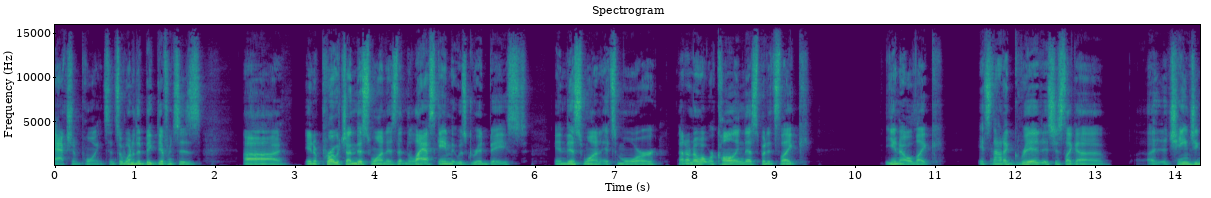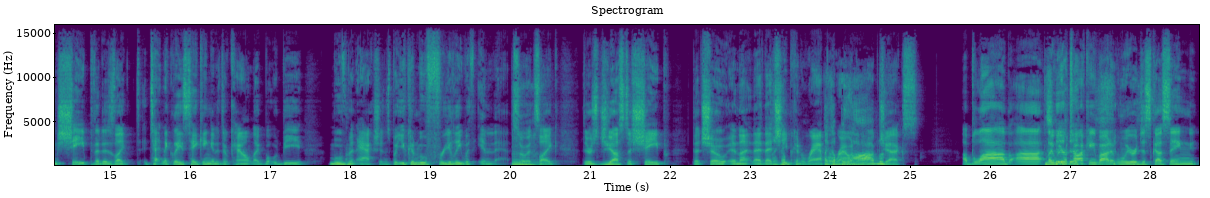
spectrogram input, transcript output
action points. And so one of the big differences uh, in approach on this one is that in the last game it was grid based. In this one, it's more. I don't know what we're calling this, but it's like, you know, like it's not a grid. It's just like a a a changing shape that is like technically is taking into account like what would be movement actions, but you can move freely within that. So Mhm. it's like there's just a shape that show and that that, Like a- shape can wrap like around objects. A blob, uh, like we were talking about it when we were discussing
